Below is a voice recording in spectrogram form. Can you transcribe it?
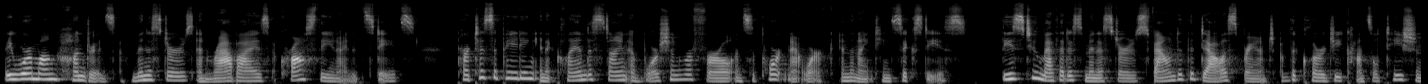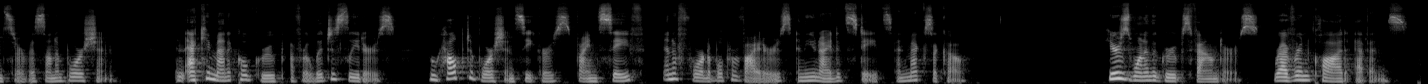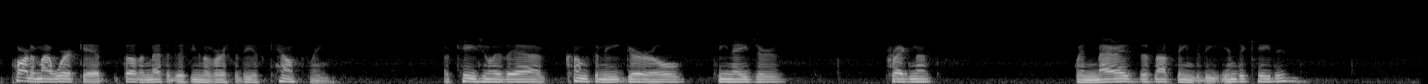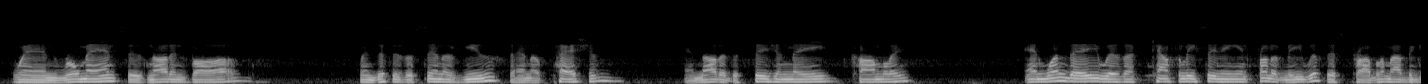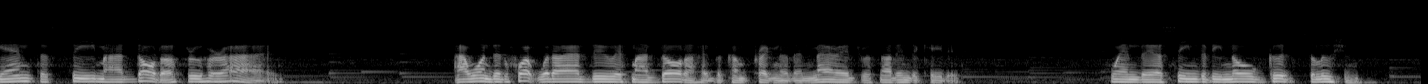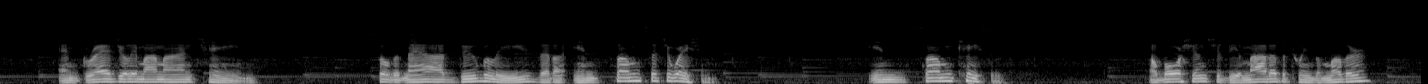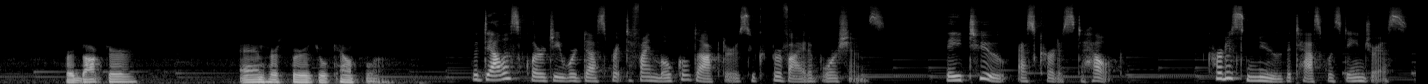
They were among hundreds of ministers and rabbis across the United States participating in a clandestine abortion referral and support network in the 1960s. These two Methodist ministers founded the Dallas branch of the Clergy Consultation Service on Abortion, an ecumenical group of religious leaders who helped abortion seekers find safe and affordable providers in the United States and Mexico. Here's one of the group's founders, Reverend Claude Evans. Part of my work at Southern Methodist University is counseling. Occasionally, there uh, come to me girls, teenagers, pregnant, when marriage does not seem to be indicated, when romance is not involved, when this is a sin of youth and of passion and not a decision made calmly. And one day, with a counselee sitting in front of me with this problem, I began to see my daughter through her eyes. I wondered what would I do if my daughter had become pregnant and marriage was not indicated when there seemed to be no good solution. And gradually my mind changed, so that now I do believe that uh, in some situations, in some cases, abortion should be a matter between the mother, her doctor, and her spiritual counselor. The Dallas clergy were desperate to find local doctors who could provide abortions. They too asked Curtis to help. Curtis knew the task was dangerous.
